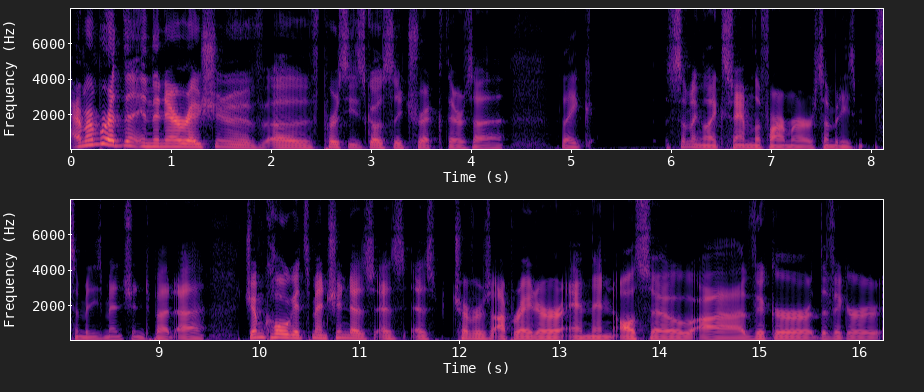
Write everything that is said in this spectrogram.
I remember at the in the narration of of Percy's ghostly trick, there's a like something like Sam the farmer or somebody's somebody's mentioned, but uh, Jim Cole gets mentioned as as as Trevor's operator, and then also uh, Vicar. The vicar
